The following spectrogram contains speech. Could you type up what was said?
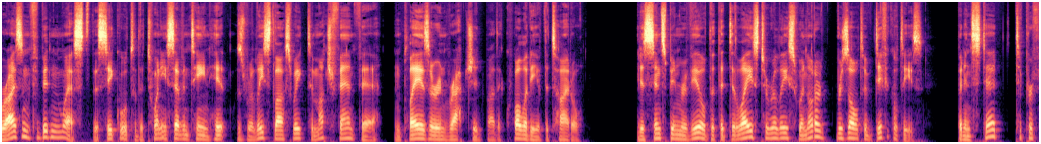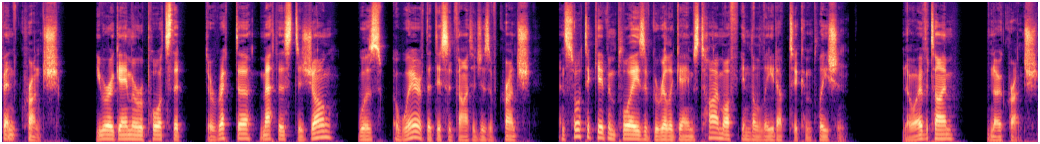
Horizon Forbidden West, the sequel to the 2017 hit, was released last week to much fanfare, and players are enraptured by the quality of the title. It has since been revealed that the delays to release were not a result of difficulties, but instead to prevent crunch. Eurogamer reports that director Mathijs de Jonge was aware of the disadvantages of crunch and sought to give employees of Guerrilla Games time off in the lead up to completion. No overtime, no crunch.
